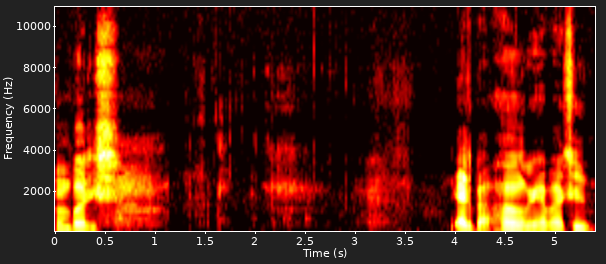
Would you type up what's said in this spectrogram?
Home buddies. Dad's about hungry. How about you?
